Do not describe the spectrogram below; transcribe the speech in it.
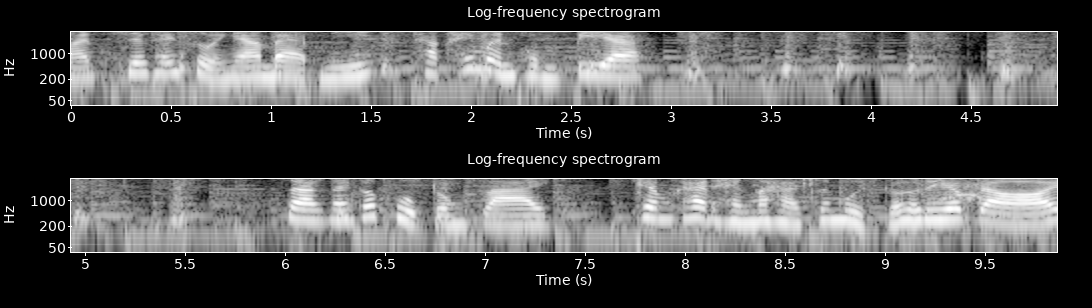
มัดเชือกให้สวยงามแบบนี้ ถักให้เหมือนผมเปีย จากนั้นก็ผูกตรงปลาย เข็มขัดแห่งมหาสมุทรก็เรียบร้อย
